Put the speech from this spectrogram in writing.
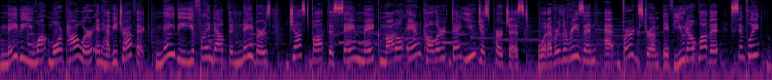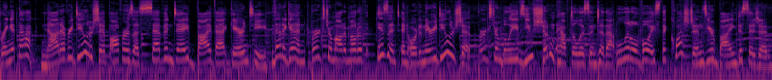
Maybe you want more power in heavy traffic. Maybe you find out the neighbors just bought the same make, model, and color that you just purchased. Whatever the reason, at Bergstrom, if you don't love it, simply bring it back. Not every dealership offers a seven day buyback guarantee. Then again, Bergstrom Automotive isn't an ordinary dealership. Bergstrom believes you shouldn't have to listen to that little voice that questions your buying decision.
